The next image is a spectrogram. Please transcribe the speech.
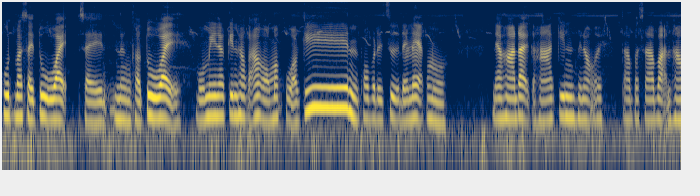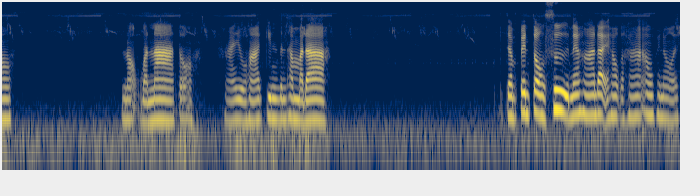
ขุดมาใส่ตู้ไว้ ใส่หนึ่งเขาตู้ไว้บ่มีแนวกินเขาก็เอาออกมาขัวกิน พอบ่ได้ซื้อได้แลกหมูแนวหาได้ก็หากินพี่น้องเอ้ยตามภาษาบ้านเฮานอกบ้านนาต้องหาอยู่หากินเป็นธรรมดาจำเป็นต้องซื้อแนวหาได้เขาก็หาเอาพี่น้องเอ้ย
